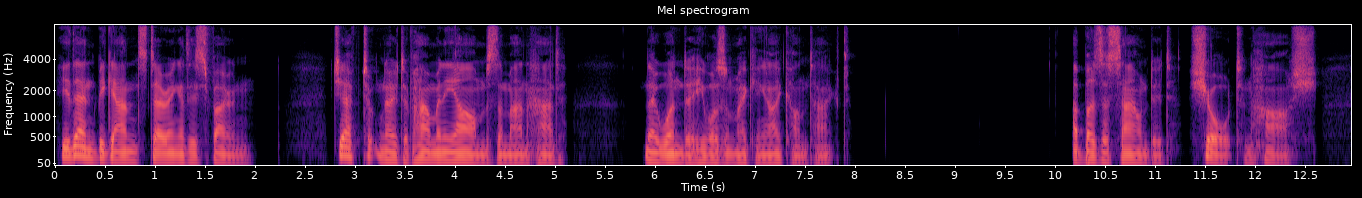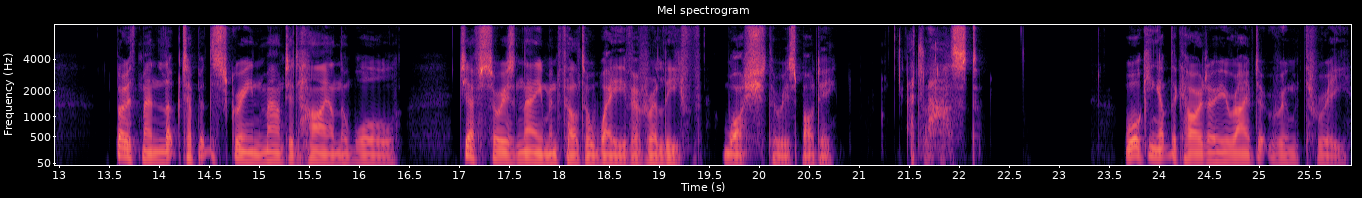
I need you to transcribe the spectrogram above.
He then began staring at his phone. Jeff took note of how many arms the man had. No wonder he wasn't making eye contact. A buzzer sounded, short and harsh. Both men looked up at the screen mounted high on the wall. Jeff saw his name and felt a wave of relief wash through his body. At last. Walking up the corridor, he arrived at room three.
